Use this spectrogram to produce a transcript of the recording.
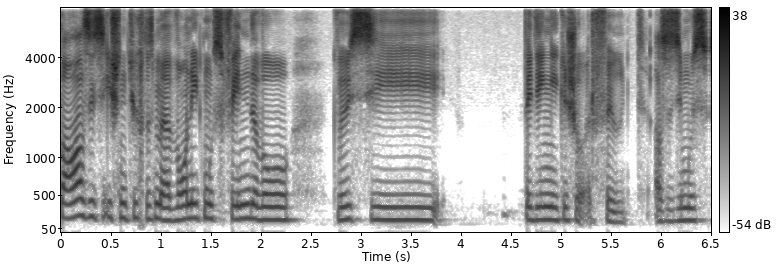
Basis ist natürlich, dass man eine Wohnung muss finden muss, die gewisse Bedingungen schon erfüllt. Also sie muss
